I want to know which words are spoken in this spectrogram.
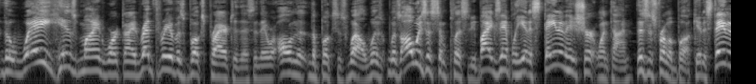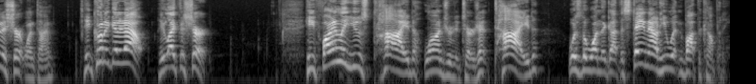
the way his mind worked, and I had read three of his books prior to this, and they were all in the, the, books as well, was, was always a simplicity. By example, he had a stain in his shirt one time. This is from a book. He had a stain in his shirt one time. He couldn't get it out. He liked the shirt. He finally used Tide laundry detergent. Tide was the one that got the stain out. He went and bought the company.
